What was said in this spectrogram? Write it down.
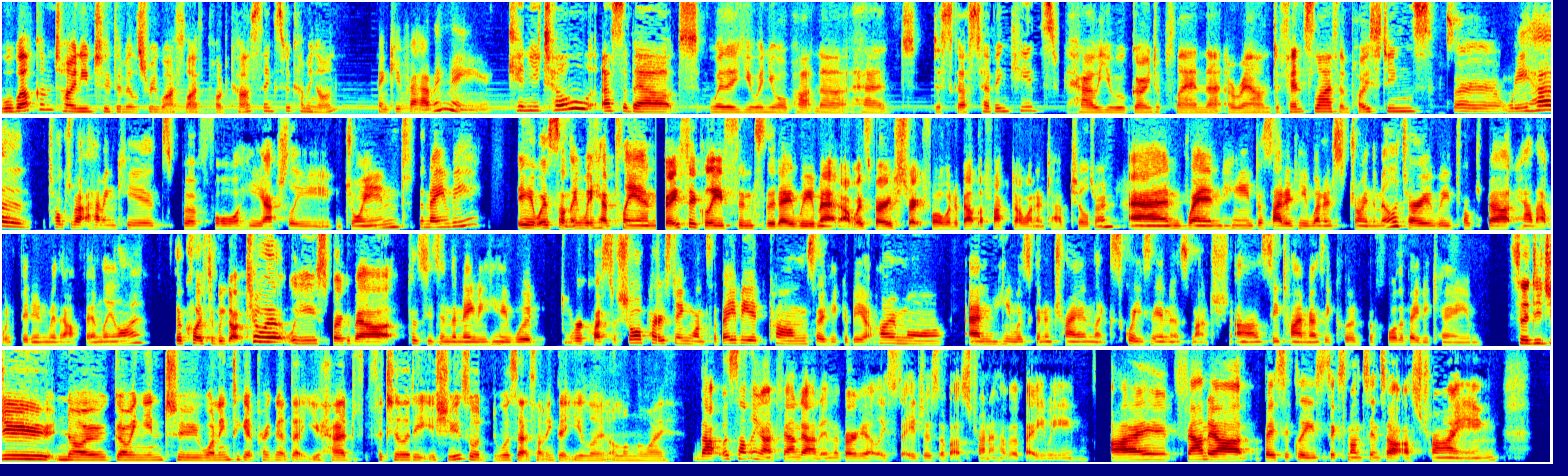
Well, welcome, Tony, to the Military Wife Life podcast. Thanks for coming on. Thank you for having me. Can you tell us about whether you and your partner had discussed having kids, how you were going to plan that around defense life and postings? So, we had talked about having kids before he actually joined the Navy it was something we had planned basically since the day we met. I was very straightforward about the fact I wanted to have children. And when he decided he wanted to join the military, we talked about how that would fit in with our family life. The closer we got to it, we spoke about because he's in the Navy, he would request a shore posting once the baby had come so he could be at home more. And he was going to try and like squeeze in as much uh, sea time as he could before the baby came. So, did you know going into wanting to get pregnant that you had fertility issues, or was that something that you learned along the way? That was something I found out in the very early stages of us trying to have a baby. I found out basically six months into us trying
